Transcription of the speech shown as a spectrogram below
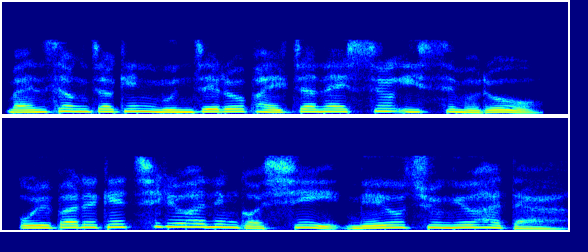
만성적인 문제로 발전할 수 있으므로 올바르게 치료하는 것이 매우 중요하다.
